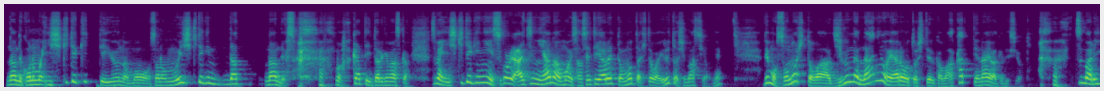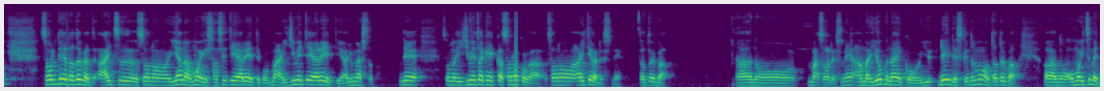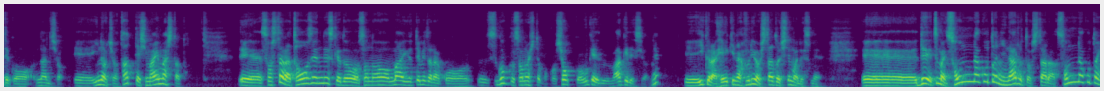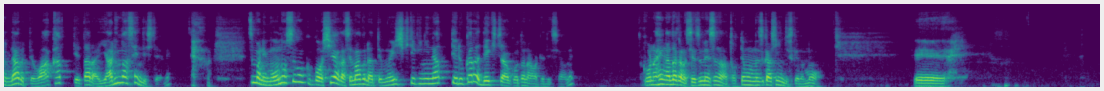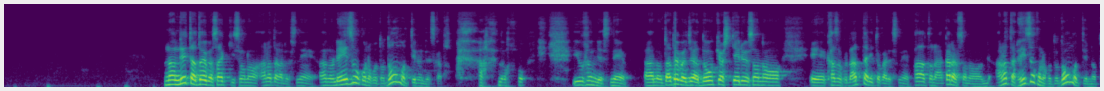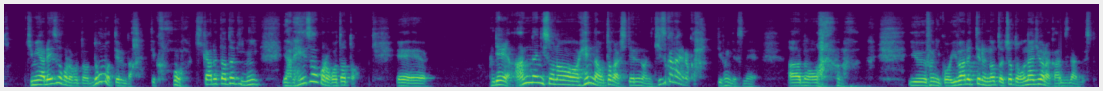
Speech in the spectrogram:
なんで、この意識的っていうのも、その無意識的だなんです。分かっていただけますか？つまり意識的にすごいあいつに嫌な思いさせてやれって思った人がいるとしますよね。でもその人は自分が何をやろうとしてるか分かってないわけですよと。つまり、それで例えばあいつその嫌な思いさせてやれってこう、まあ、いじめてやれってやりましたと。で、そのいじめた結果、その子が、その相手がですね、例えば、あのまあ、そうですね、あんまり良くないこう例ですけども、例えばあの思い詰めてこう、なんでしょう、えー、命を絶ってしまいましたと。でそしたら当然ですけど、そのまあ、言ってみたらこう、すごくその人もこうショックを受けるわけですよね。えー、いくら平気なふりをしたとしてもですね。えー、で、つまりそんなことになるとしたら、そんなことになるって分かってたらやりませんでしたよね。つまりものすごくこう視野が狭くなって無意識的になってるからできちゃうことなわけですよね。この辺がだから説明するのはとっても難しいんですけども。えーなんで、例えばさっきそのあなたがですね、あの冷蔵庫のことどう思ってるんですかと あのいうふうにですね、あの例えばじゃあ同居しているその、えー、家族だったりとかですね、パートナーからそのあなた冷蔵庫のことどう思ってるのと、君は冷蔵庫のことどう思ってるんだってこう聞かれたときに、いや、冷蔵庫のことと。えーで、あんなにその変な音がしてるのに気づかないのかっていうふうにですね、あの いうふうにこう言われてるのとちょっと同じような感じなんですと。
